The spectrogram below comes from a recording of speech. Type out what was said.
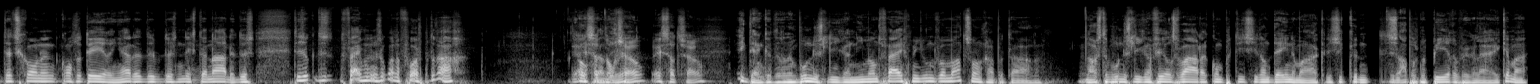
dit is gewoon een constatering. Hè. Dat, dat, dat is niks daarna. Dus het is ook, is, 5 miljoen is ook wel een fors bedrag. ja, is dat nog zo? Is dat zo? Ik denk dat er in de Bundesliga niemand 5 miljoen voor Matson gaat betalen. Nou is de Bundesliga een veel zwaardere competitie dan Denemarken. Dus je kunt, het is appels met peren vergelijken. Maar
